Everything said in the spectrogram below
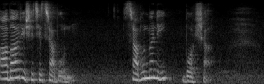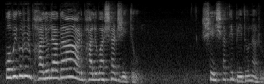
আবার এসেছে শ্রাবণ। শ্রাবণ মানেই বর্ষা। কবিগুরুর ভালো লাগা আর ভালোবাসার ঋতু। সেই সাথে বেদনারও।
